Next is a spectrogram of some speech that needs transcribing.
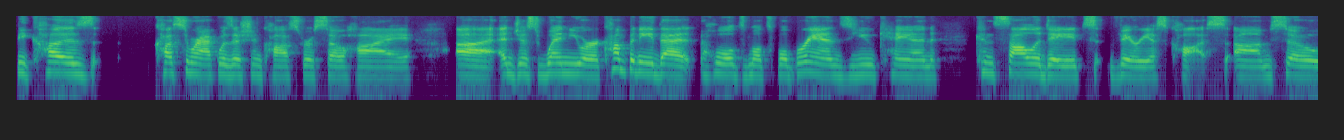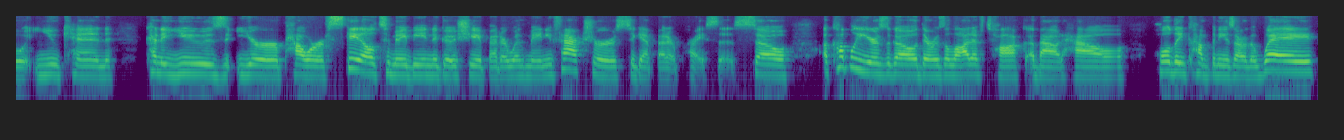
because customer acquisition costs were so high. Uh, and just when you're a company that holds multiple brands, you can consolidate various costs. Um, so you can kind of use your power of scale to maybe negotiate better with manufacturers to get better prices. So, a couple years ago, there was a lot of talk about how holding companies are the way.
